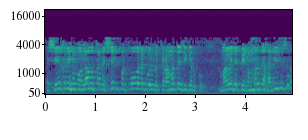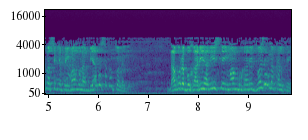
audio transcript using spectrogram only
په شیخ رحم الله تعالی شرک په تو لګول کرامت ذکر کو ما وی د پیغمبر د حدیث سره بس کې په امام الانبیاء بس په تو لګي دا غره بخاری حدیث ته امام بخاری دوزه نقل کوي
